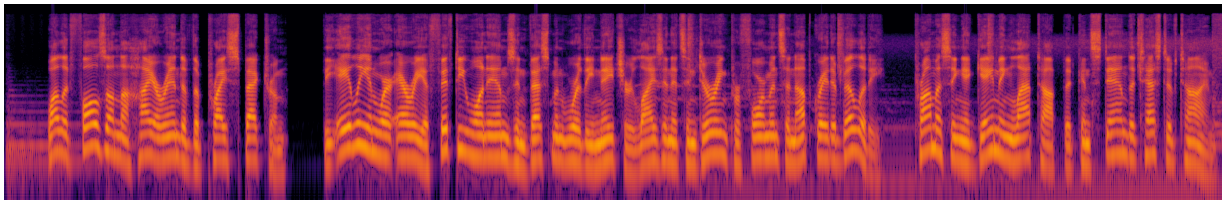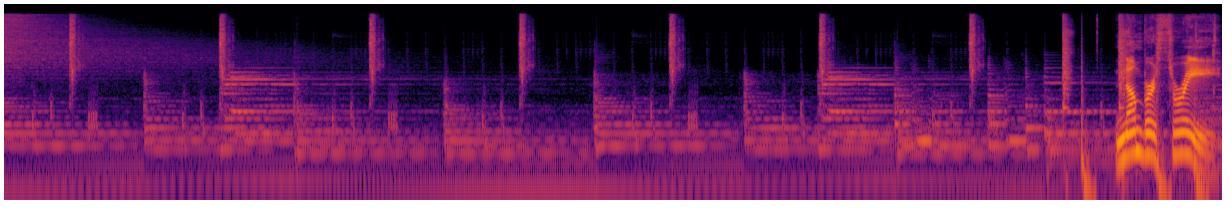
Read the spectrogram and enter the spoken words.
While it falls on the higher end of the price spectrum, the Alienware Area 51M's investment-worthy nature lies in its enduring performance and upgradability, promising a gaming laptop that can stand the test of time. Number 3.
